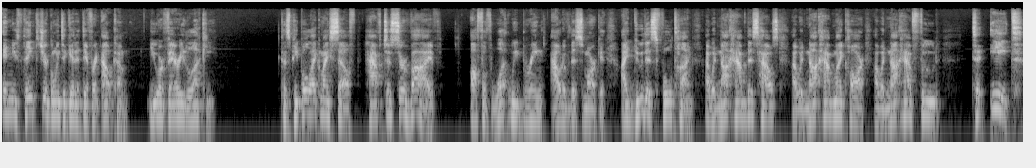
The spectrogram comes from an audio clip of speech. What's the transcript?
and you think that you're going to get a different outcome. You are very lucky. Because people like myself have to survive off of what we bring out of this market. I do this full time. I would not have this house. I would not have my car. I would not have food to eat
